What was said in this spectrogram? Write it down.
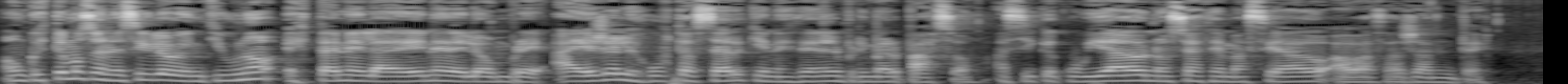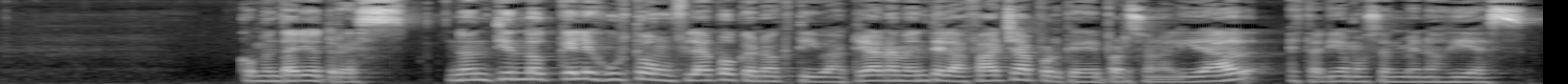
Aunque estemos en el siglo XXI, está en el ADN del hombre. A ellos les gusta ser quienes den el primer paso, así que cuidado, no seas demasiado avasallante. Comentario 3. No entiendo qué les gusta a un flaco que no activa. Claramente la facha, porque de personalidad estaríamos en menos 10.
